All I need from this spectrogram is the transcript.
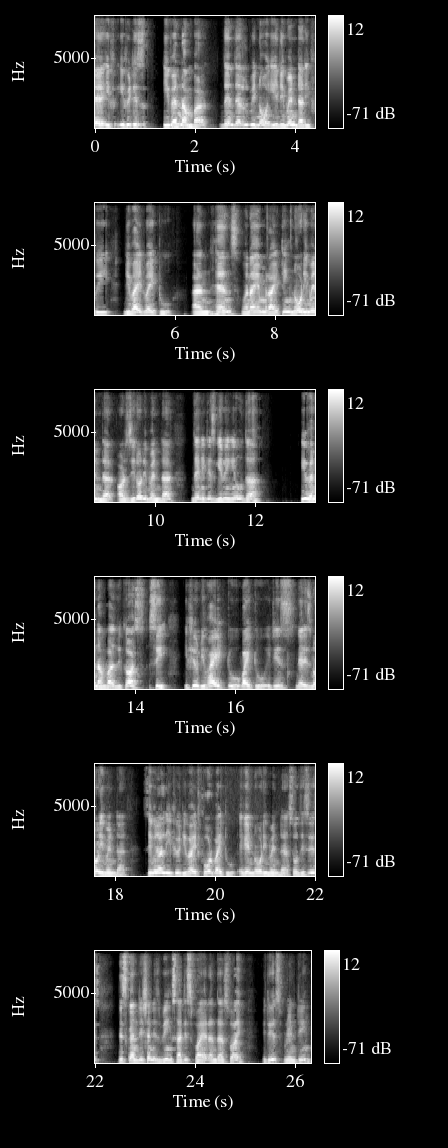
if, if it is even number then there will be no remainder if we divide by 2 and hence when I am writing no remainder or 0 remainder then it is giving you the even number because see if you divide 2 by 2 it is there is no remainder Similarly, if you divide 4 by 2, again no remainder. So this is this condition is being satisfied and that's why it is printing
